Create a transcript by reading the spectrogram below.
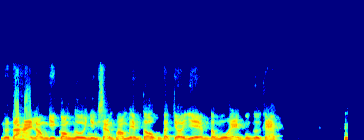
Người ta hài lòng về con người nhưng sản phẩm em tốt người ta chơi với em người ta mua hàng của người khác.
